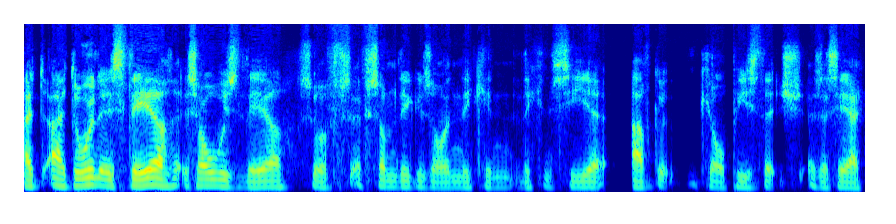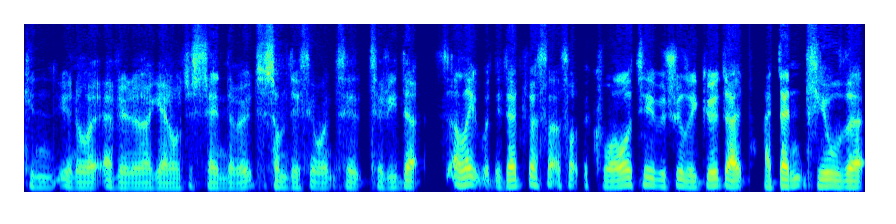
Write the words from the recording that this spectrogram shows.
I, I don't. It's there. It's always there. So if, if somebody goes on, they can they can see it. I've got copies that, as I say, I can you know every now and again I'll just send them out to somebody if they want to, to read it. I like what they did with it. I thought the quality was really good. I, I didn't feel that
